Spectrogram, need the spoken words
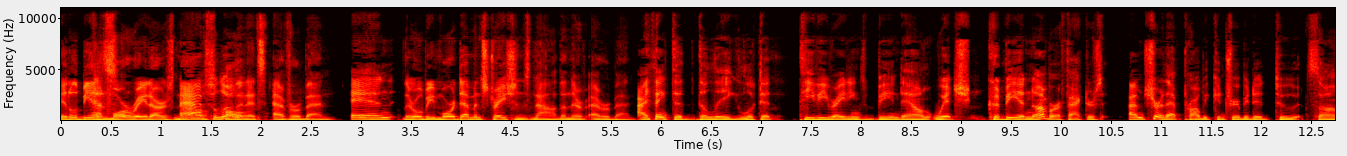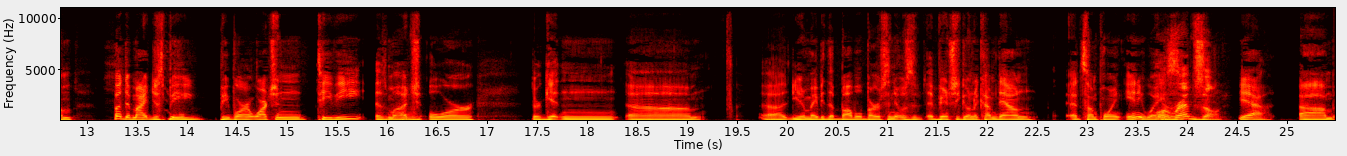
It'll be on It's- more radars now Absolutely. than it's ever been. And There will be more demonstrations now than there have ever been. I think that the league looked at TV ratings being down, which could be a number of factors. I'm sure that probably contributed to it some, but it might just be people aren't watching TV as much, or they're getting, um, uh, you know, maybe the bubble burst and it was eventually going to come down at some point, anyways. Or red zone. Yeah. Um,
